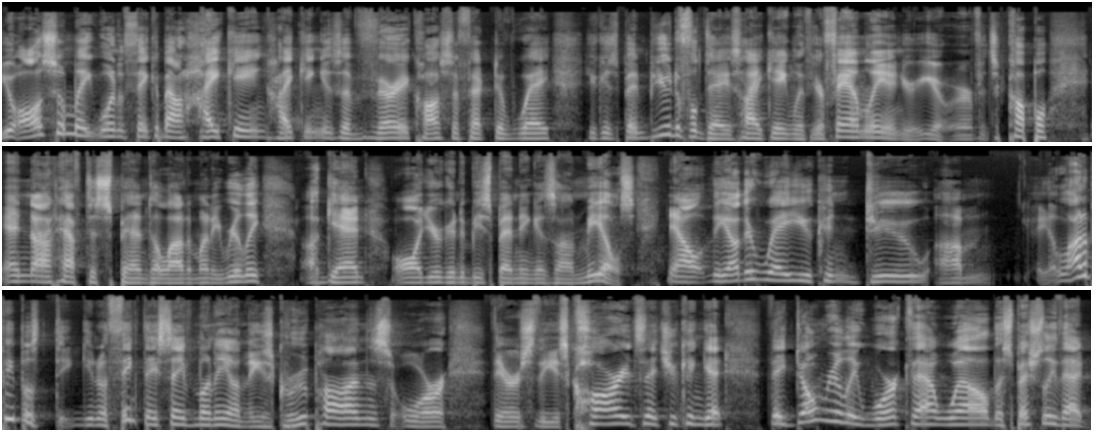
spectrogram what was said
You also might want to think about hiking. Hiking is a very cost effective way. You can spend beautiful days hiking with your family and your, your, or if it's a couple, and not have to spend a lot of money. Really, again, all you're going to be spending is on meals. Now, the other way you can do um, a lot of people you know think they save money on these groupons or there's these cards that you can get. They don't really work that well especially that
